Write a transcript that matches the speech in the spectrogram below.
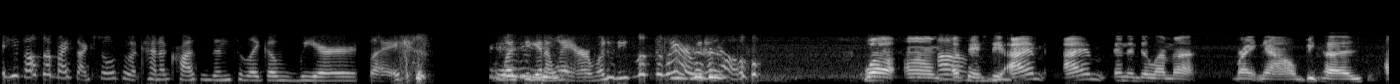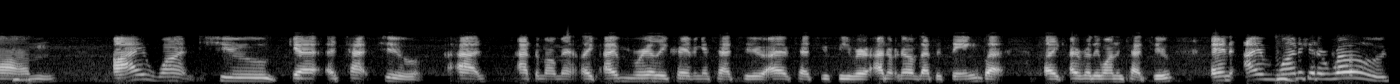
He's also bisexual, so it kind of crosses into like a weird like. What's he gonna wear? What is he supposed to wear? We don't know. Well, um, Um, okay, see, I'm I'm in a dilemma right now because um, I want to get a tattoo as at the moment. Like, I'm really craving a tattoo. I have tattoo fever. I don't know if that's a thing, but like, I really want a tattoo, and I want to get a rose.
